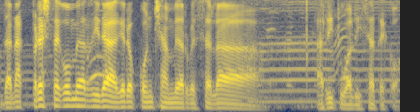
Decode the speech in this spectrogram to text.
danak prestegon behar dira, gero kontxan behar bezala aritu izateko.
